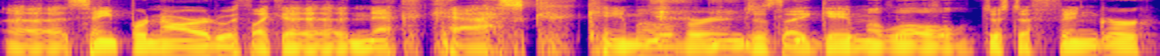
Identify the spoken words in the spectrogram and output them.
uh Saint Bernard with like a neck cask came over and just like gave him a little just a finger.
